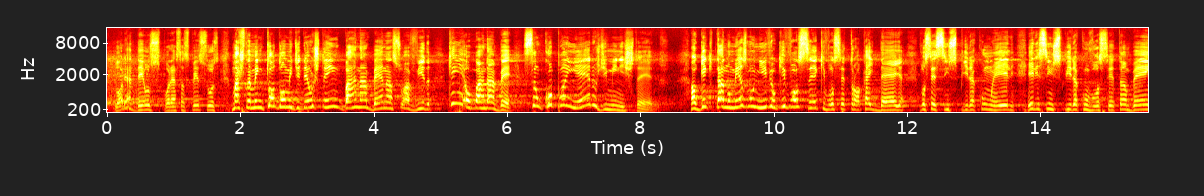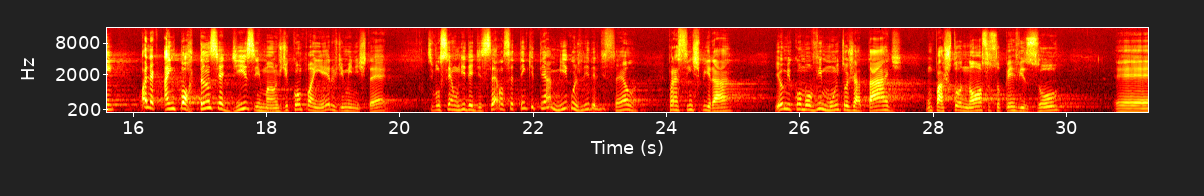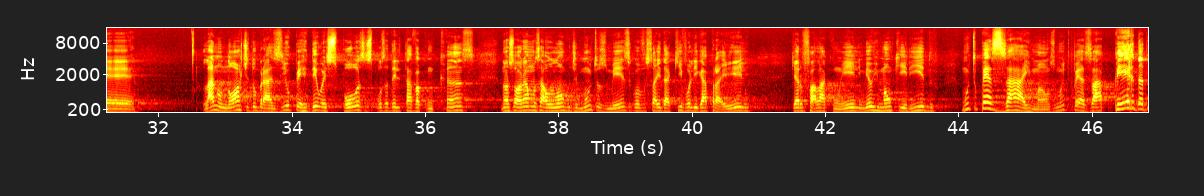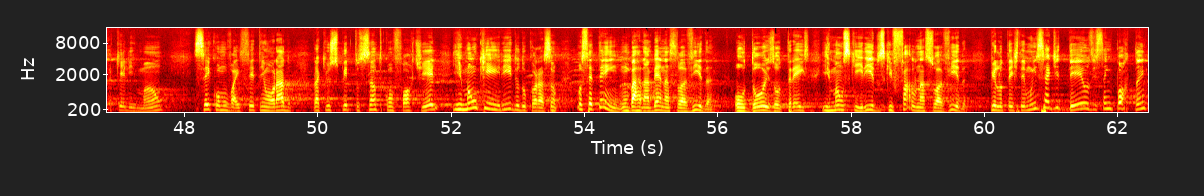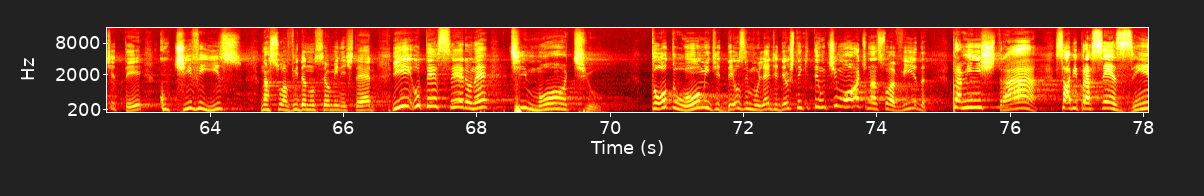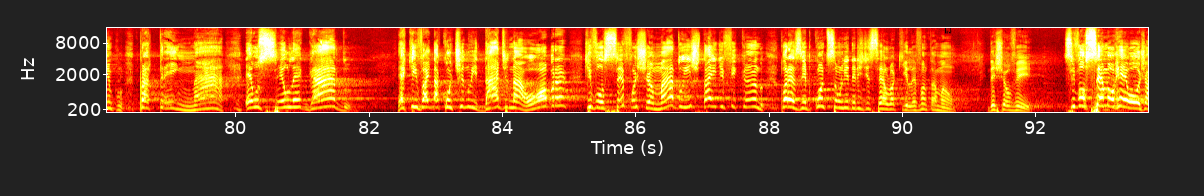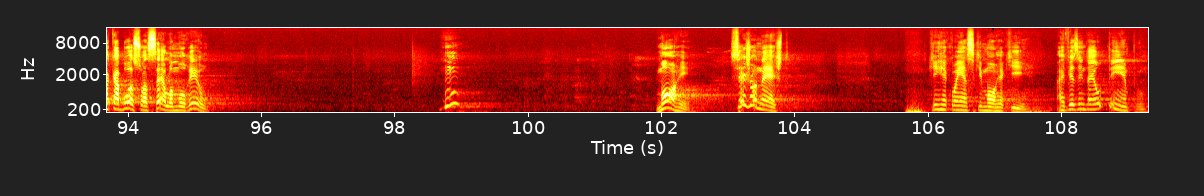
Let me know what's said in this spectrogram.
Glória a Deus por essas pessoas. Mas também todo homem de Deus tem Barnabé na sua vida. Quem é o Barnabé? São companheiros de ministérios. Alguém que está no mesmo nível que você, que você troca ideia, você se inspira com ele, ele se inspira com você também. Olha a importância disso, irmãos, de companheiros de ministério. Se você é um líder de célula, você tem que ter amigos líderes de célula para se inspirar. Eu me comovi muito hoje à tarde um pastor nosso, supervisor, é, lá no norte do Brasil, perdeu a esposa, a esposa dele estava com câncer. Nós oramos ao longo de muitos meses. Eu vou sair daqui, vou ligar para ele, quero falar com ele, meu irmão querido. Muito pesar, irmãos, muito pesar a perda daquele irmão. Sei como vai ser, tenho orado para que o Espírito Santo conforte ele. Irmão querido do coração, você tem um Barnabé na sua vida? ou dois, ou três irmãos queridos que falam na sua vida pelo testemunho, isso é de Deus, isso é importante ter, cultive isso na sua vida, no seu ministério. E o terceiro, né? Timóteo. Todo homem de Deus e mulher de Deus tem que ter um Timóteo na sua vida para ministrar, sabe, para ser exemplo, para treinar, é o seu legado é quem vai dar continuidade na obra que você foi chamado e está edificando. Por exemplo, quantos são líderes de célula aqui? Levanta a mão, deixa eu ver. Se você morrer hoje, acabou a sua célula? Morreu? Morre? Seja honesto. Quem reconhece que morre aqui? Às vezes ainda é o tempo.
